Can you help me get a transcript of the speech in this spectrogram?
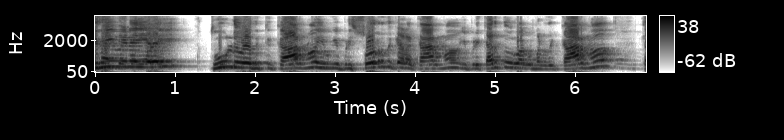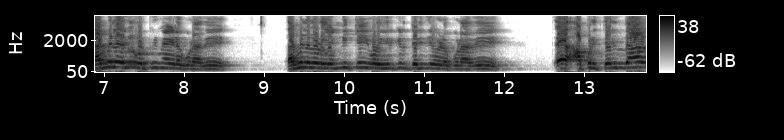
பிரிவினைகளை தூண்டுவதற்கு காரணம் இவங்க இப்படி சொல்றதுக்கான காரணம் இப்படி கருத்து உருவாக்கம் பண்றதுக்கு காரணம் தமிழர்கள் ஒற்றுமையாயிடக்கூடாது. தமிழர்களுடைய எண்ணிக்கை இவ்வளவு இருக்குன்னு தெரிஞ்சு விடக்கூடாது. அப்படி தெரிந்தால்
